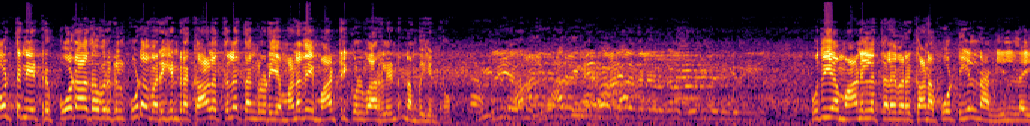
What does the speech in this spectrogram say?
ஓட்டு நேற்று போடாதவர்கள் கூட வருகின்ற காலத்தில் தங்களுடைய மனதை மாற்றிக்கொள்வார்கள் என்று நம்புகின்றோம். புதிய மாநில தலைவருக்கான போட்டியில் நான் இல்லை.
